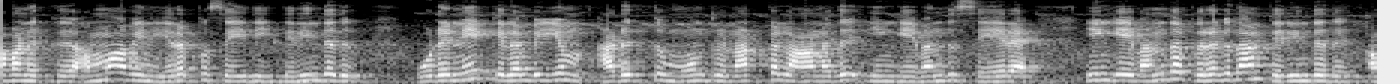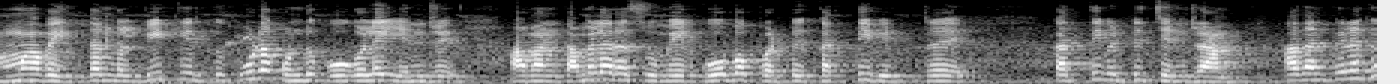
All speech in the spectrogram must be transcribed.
அவனுக்கு அம்மாவின் இறப்பு செய்தி தெரிந்தது. உடனே கிளம்பியும் அடுத்து மூன்று நாட்கள் ஆனது இங்கே வந்து சேர. இங்கே வந்த பிறகுதான் தெரிந்தது. அம்மாவை தங்கள் வீட்டிற்கு கூட கொண்டு போகலை என்று. அவன் தமிழரசு மேல் கோபப்பட்டு கத்திவிட்டு கத்திவிட்டு சென்றான். அதன் பிறகு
